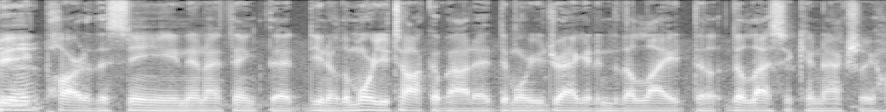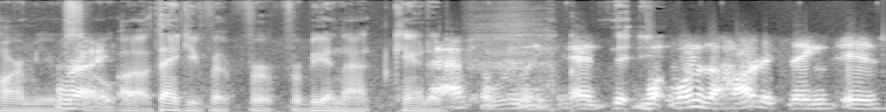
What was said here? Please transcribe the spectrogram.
big part of the scene. And I think that you know the more you talk about it, the more you drag it into the light, the, the less it can actually harm you. Right. So uh, thank you for, for, for being that candid. Absolutely. And w- one of the hardest things is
